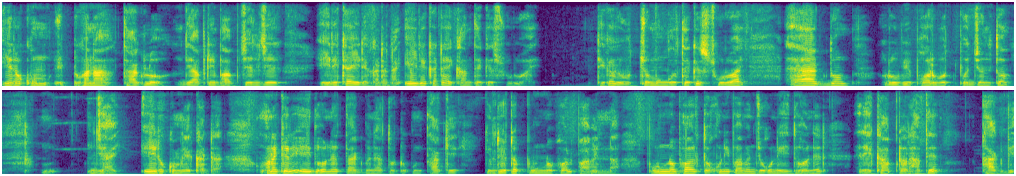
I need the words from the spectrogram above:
এরকম একটুখানা থাকল যে আপনি ভাবছেন যে এই রেখা, এই রেখাটা না, এই রেখাটা এখান থেকে শুরু হয়। ঠিক আছে? উচ্চমঙ্গল থেকে শুরু হয় একদম রবি পর্বত পর্যন্ত যায়। এইরকম রেখাটা। অনেকের এই ধরনের থাকবেন, এতটুকুন থাকে, কিন্তু এটা পূর্ণ ফল পাবেন না। পূর্ণ ফল তখনই পাবেন যখন এই ধরনের রেখা আপনার হাতে থাকবে।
